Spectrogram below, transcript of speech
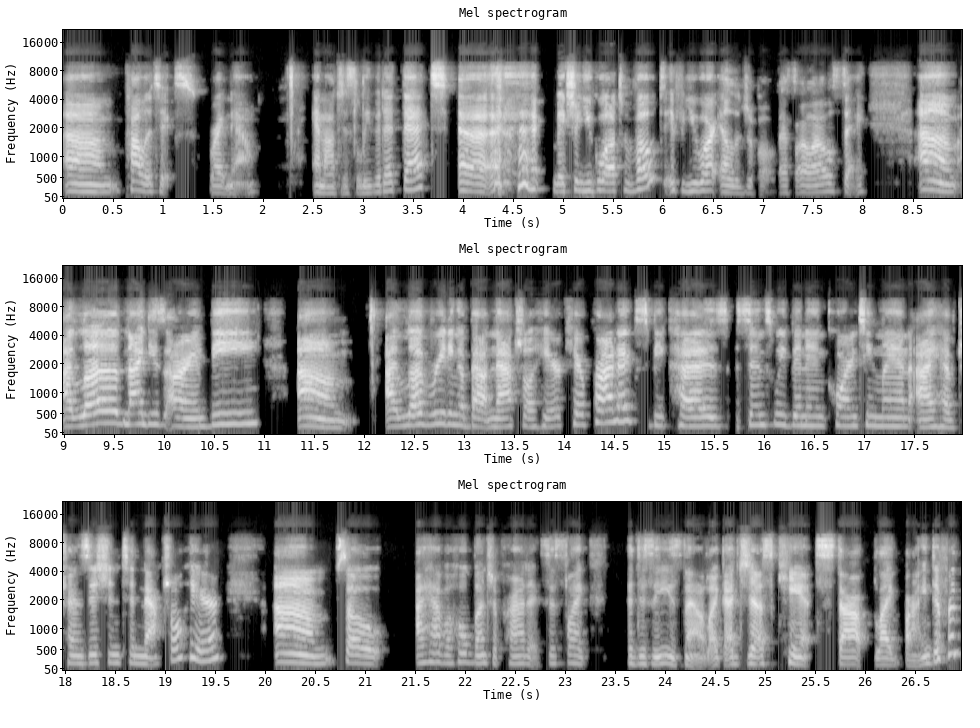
um, politics right now. And I'll just leave it at that. Uh, make sure you go out to vote if you are eligible. That's all I will say. Um, I love 90s R&B. Um, I love reading about natural hair care products because since we've been in quarantine land, I have transitioned to natural hair. Um, so I have a whole bunch of products. It's like a disease now. Like I just can't stop like buying different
